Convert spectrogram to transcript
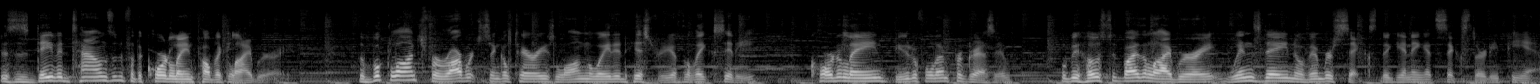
This is David Townsend for the Coeur d'Alene Public Library. The book launch for Robert Singletary's long-awaited history of the Lake City, Coeur d'Alene, Beautiful and Progressive, will be hosted by the library Wednesday, November 6th, beginning at 6.30 p.m.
